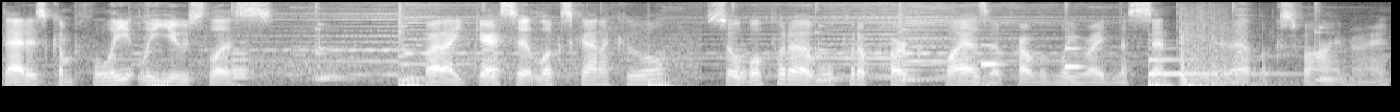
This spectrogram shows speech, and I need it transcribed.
That is completely useless. But I guess it looks kind of cool. So we'll put a we'll put a park plaza probably right in the center here. That looks fine, right?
